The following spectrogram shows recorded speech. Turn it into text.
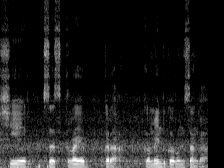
शेअर, सबस्क्राईब करा. कमेंट करून सांगा.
